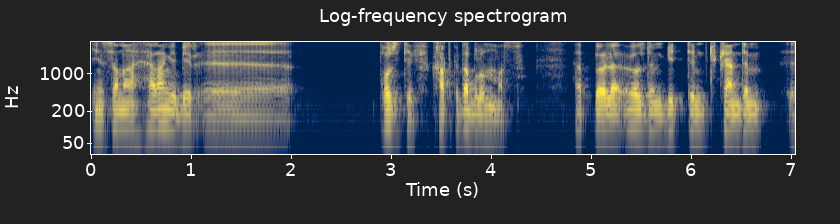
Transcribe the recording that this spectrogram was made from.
insana herhangi bir e, pozitif katkıda bulunmaz. Hep böyle öldüm, bittim, tükendim e,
